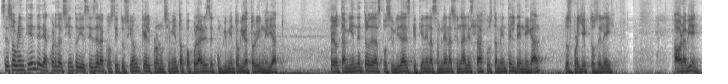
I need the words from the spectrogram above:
Se sobreentiende, de acuerdo al 116 de la Constitución, que el pronunciamiento popular es de cumplimiento obligatorio inmediato. Pero también dentro de las posibilidades que tiene la Asamblea Nacional está justamente el de negar los proyectos de ley. Ahora bien,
